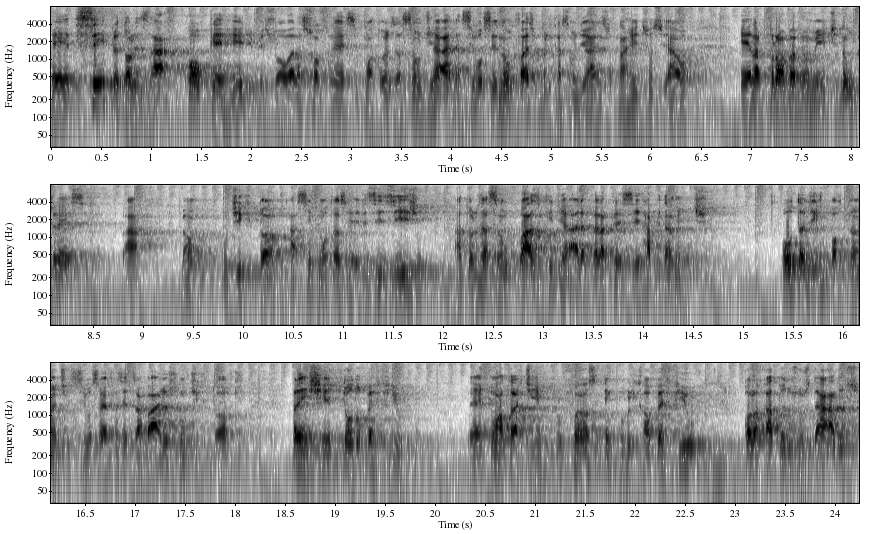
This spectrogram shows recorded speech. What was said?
é, sempre atualizar qualquer rede, pessoal. Ela só cresce com atualização diária. Se você não faz publicação diária na rede social, ela provavelmente não cresce. Tá? Então, o TikTok, assim como outras redes, exige atualização quase que diária para ela crescer rapidamente. Outra dica importante, se você vai fazer trabalhos com o TikTok, preencher todo o perfil, né, que é um atrativo para o fã, você tem que publicar o perfil, colocar todos os dados,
